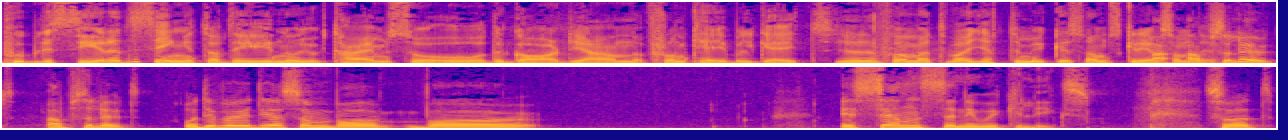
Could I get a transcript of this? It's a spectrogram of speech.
publicerades inget av det i New York Times och, och The Guardian från Cablegate? Jag får mig att det var jättemycket som skrevs om det. Absolut, absolut. Och det var ju det som var, var essensen i Wikileaks. Så att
